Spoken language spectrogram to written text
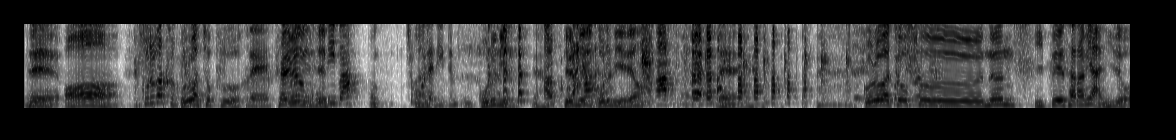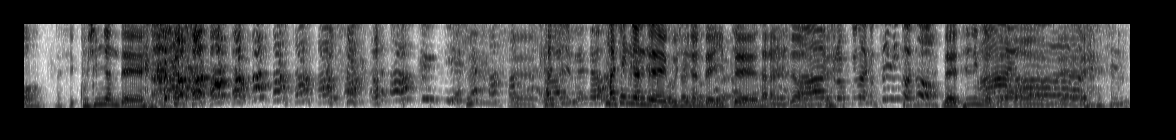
네, 아 고르바초프. 고르바초프. 네, 별명 고디바? 어, 초콜릿 아니, 이름? 고르비. 별명이 고르비예요. 아 진짜요? 네. 고르바초프는 이때 사람이 아니죠. 사실 90년대. 네, 80, 80년대, 90년대 이때 사람이죠. 아 네. 그렇구나. 그럼 틀린 거죠? 네, 틀린 거죠. 아, 네. 미친.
